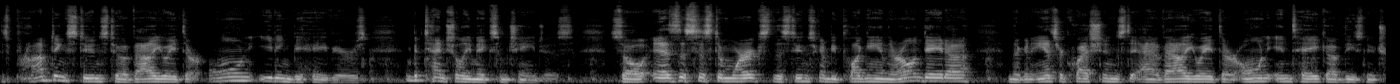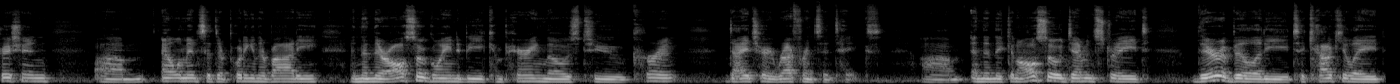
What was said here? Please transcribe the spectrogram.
is prompting students to evaluate their own eating behaviors and potentially make some changes. So as the system works the students are going to be plugging in their own data and they're going to answer questions to evaluate their own intake of these nutrition um, elements that they're putting in their body, and then they're also going to be comparing those to current dietary reference intakes. Um, and then they can also demonstrate their ability to calculate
